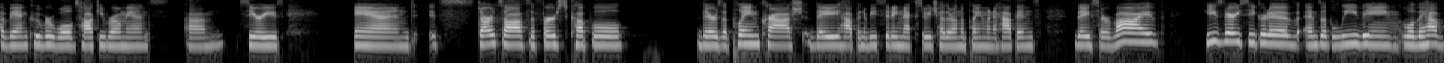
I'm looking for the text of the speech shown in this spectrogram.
a Vancouver Wolves hockey romance. um, series. And it starts off the first couple. There's a plane crash. They happen to be sitting next to each other on the plane when it happens. They survive. He's very secretive, ends up leaving. Well, they have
